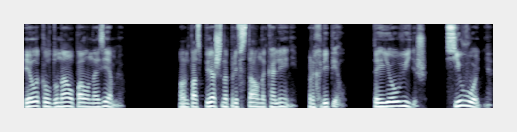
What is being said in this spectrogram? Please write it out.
Тело колдуна упало на землю. Он поспешно привстал на колени, прохрипел. «Ты ее увидишь. Сегодня».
